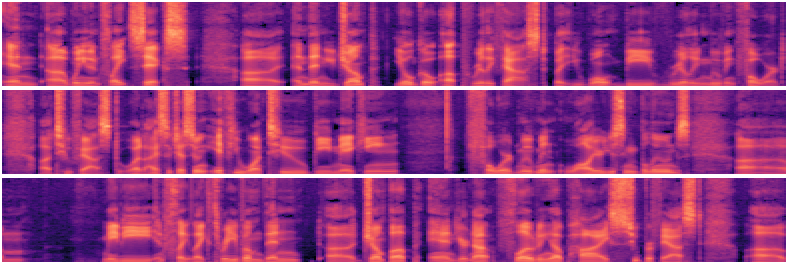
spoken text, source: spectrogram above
and uh, when you inflate six uh, and then you jump, you'll go up really fast, but you won't be really moving forward uh, too fast. What I suggest doing if you want to be making forward movement while you're using balloons, um, maybe inflate like three of them, then uh, jump up, and you're not floating up high super fast, uh,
